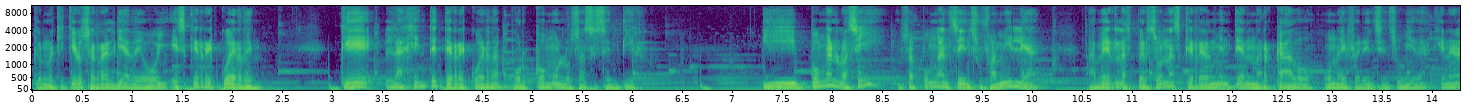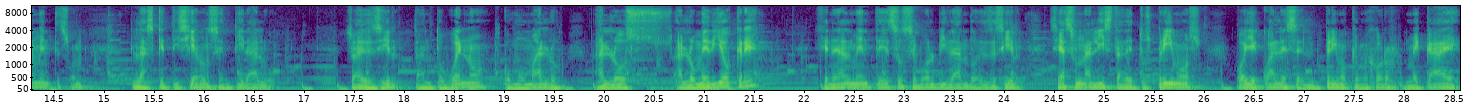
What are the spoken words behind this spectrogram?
con lo que quiero cerrar el día de hoy es que recuerden que la gente te recuerda por cómo los hace sentir. Y pónganlo así, o sea, pónganse en su familia a ver las personas que realmente han marcado una diferencia en su vida, generalmente son las que te hicieron sentir algo. O sea, es decir, tanto bueno como malo. A, los, a lo mediocre, generalmente eso se va olvidando. Es decir, si haces una lista de tus primos, oye, ¿cuál es el primo que mejor me cae,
